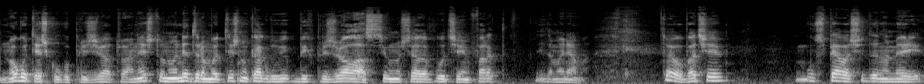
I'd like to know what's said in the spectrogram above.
много тежко го преживя това нещо, но не драматично, както бих преживял аз. Сигурно ще да получа инфаркт и да ма няма. Той обаче успяваше да намери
